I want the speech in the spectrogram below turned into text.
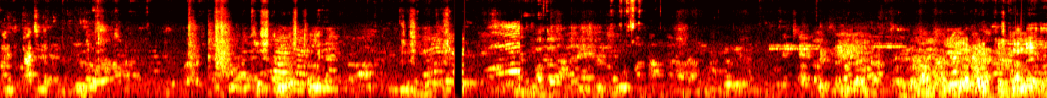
ಕೃಷ್ಣಾಷ್ಟಮಿ. ಕೃಷ್ಣ ಕೃಷ್ಣ. ಎಲ್ಲ ಬರೀ ಕೃಷ್ಣನೇ ಇದೆ.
